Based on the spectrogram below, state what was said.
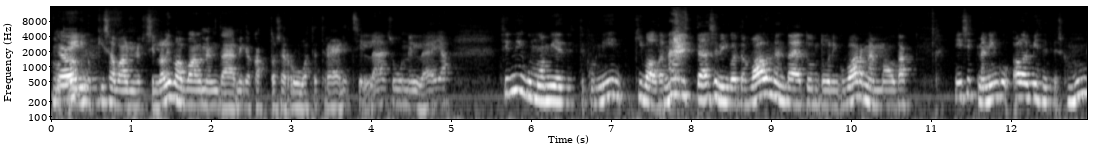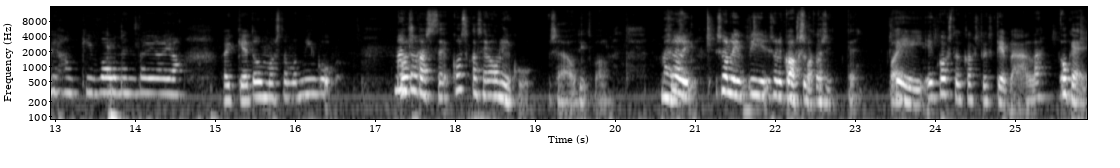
mutta ei niinku kisavalmennuksessa, sillä oli vaan valmentaja, mikä katsoi sen ruuat ja treenit silleen suunnilleen ja sitten niinku mua mietitti, kun niin kivalta näyttää se, niinku, että valmentaja tuntuu niinku varmemmalta, niin sitten mä niinku aloin miettiä, pitäisikö munkin hankkia valmentaja ja kaikkea tuommoista, mutta niinku... Mä Koska se, koska se oli, kun sä otit valmentajan? Mä se en- oli, se oli, vii, se oli kaksi vuotta 2000 sitten. Vai? Ei, ei 2012 keväällä. Okei, okay,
